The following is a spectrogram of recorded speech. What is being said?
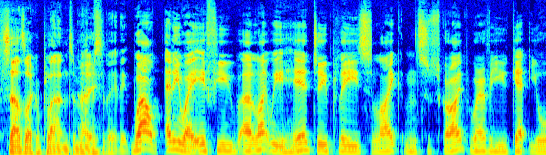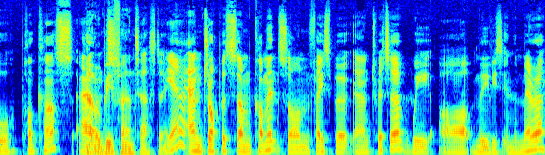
Sounds like a plan to me. Absolutely. Well, anyway, if you uh, like what you hear, do please like and subscribe wherever you get your podcasts. And, That would be fantastic. Yeah, and drop us some comments on Facebook and Twitter. We are Movies in the Mirror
